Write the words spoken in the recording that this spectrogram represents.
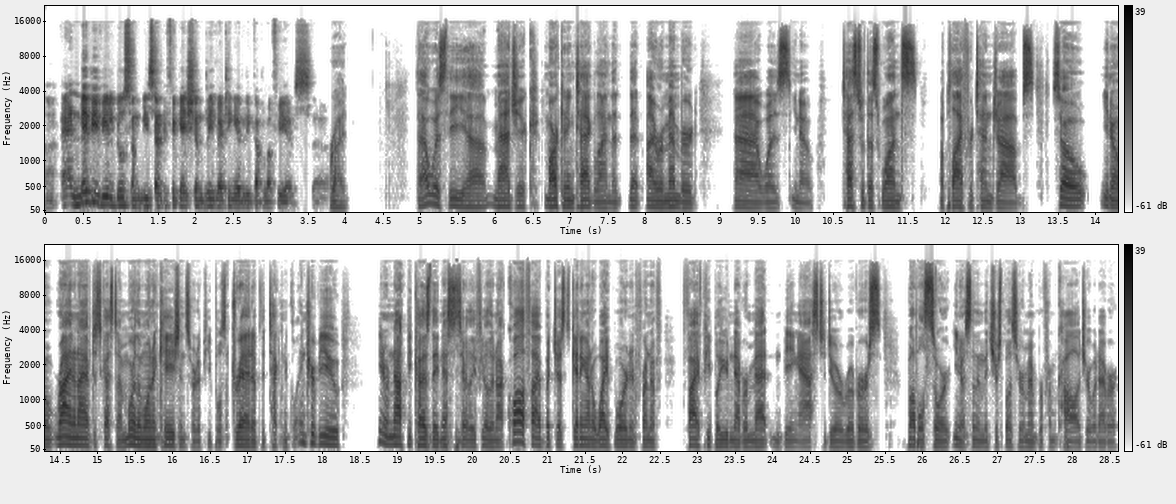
Uh, and maybe we'll do some recertification, revetting every couple of years. Uh. right. That was the magic marketing tagline that that I remembered. was you know, test with us once, apply for 10 jobs. So, you know, Ryan and I have discussed on more than one occasion sort of people's dread of the technical interview, you know, not because they necessarily feel they're not qualified, but just getting on a whiteboard in front of five people you've never met and being asked to do a reverse bubble sort, you know, something that you're supposed to remember from mm. college or whatever.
